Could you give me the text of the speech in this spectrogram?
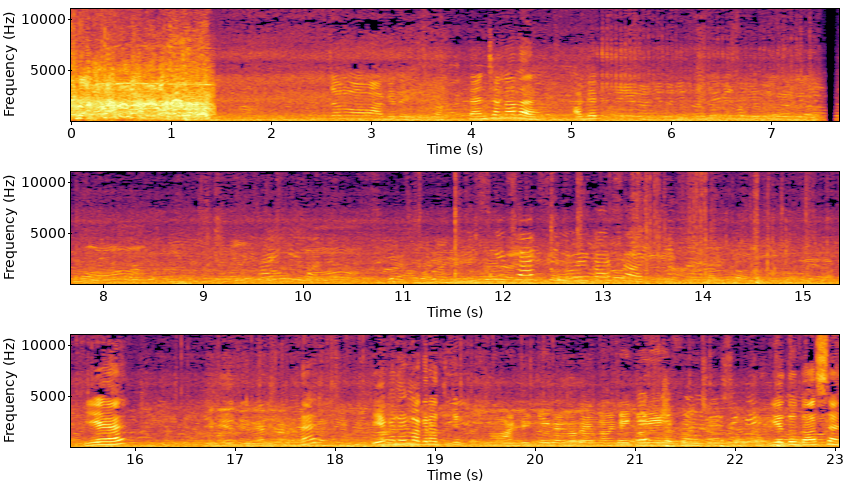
चलो आओ आगे देखिए टेंशन ना लाए आगे ये है। है? ये कलर लग रहा तुझे? ये तो दस है।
